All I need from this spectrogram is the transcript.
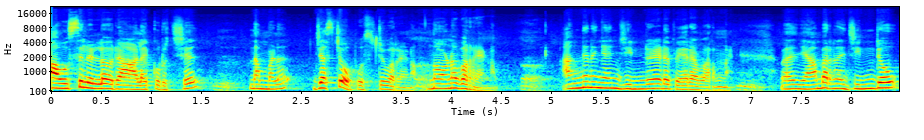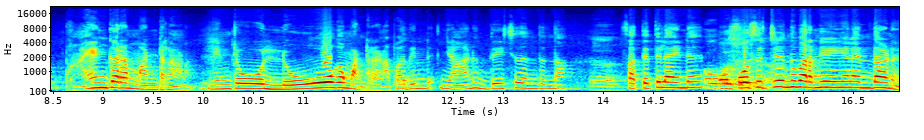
ഹൗസിലുള്ള ഒരാളെക്കുറിച്ച് നമ്മൾ ജസ്റ്റ് ഓപ്പോസിറ്റ് പറയണം. നോണ പറയണം. അങ്ങനെ ഞാൻ ജിൻഡോയുടെ പേരാണ് പറഞ്ഞത് ഞാൻ പറഞ്ഞ ജിൻഡോ ഭയങ്കര മണ്ടനാണ്. ജിൻഡോ ലോക മണ്ടനാണ്. അപ്പോൾ അതിന്റെ ഞാൻ ഉദ്ദേശിച്ചത് എന്തെന്നാ? സത്യത്തിൽ അതിന്റെ ഓപ്പോസിറ്റ് എന്ന് പറഞ്ഞു കഴിഞ്ഞാൽ എന്താണ്?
